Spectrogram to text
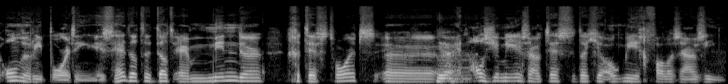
onderreporting is. Hè? Dat, dat er minder getest wordt. Ja. En als je meer zou testen, dat je ook meer gevallen zou zien.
